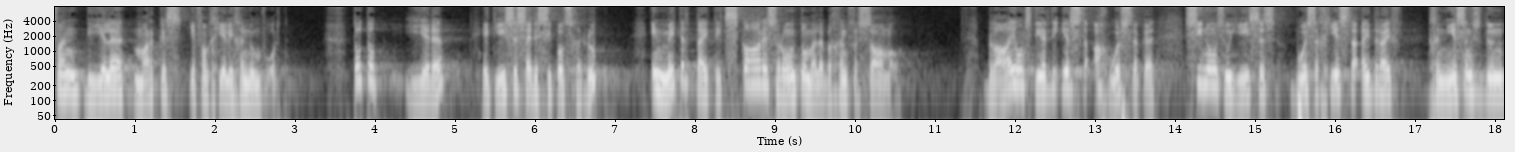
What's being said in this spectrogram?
van die hele Markus evangelie genoem word. Tot op hede het Jesus sy disippels geroep en mettertyd het skares rondom hulle begin versamel. Blaai ons deur die eerste 8 hoofstukke, sien ons hoe Jesus bose geeste uitdryf, genesings doen,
